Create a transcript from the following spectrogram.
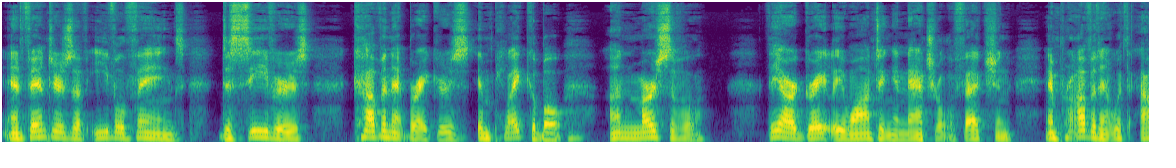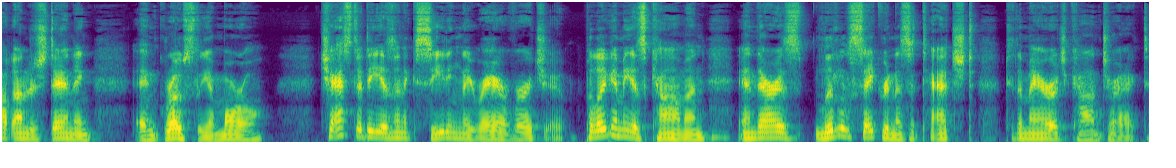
inventors of evil things, deceivers, covenant breakers, implacable, unmerciful. They are greatly wanting in natural affection, improvident without understanding, and grossly immoral. Chastity is an exceedingly rare virtue. Polygamy is common, and there is little sacredness attached to the marriage contract.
